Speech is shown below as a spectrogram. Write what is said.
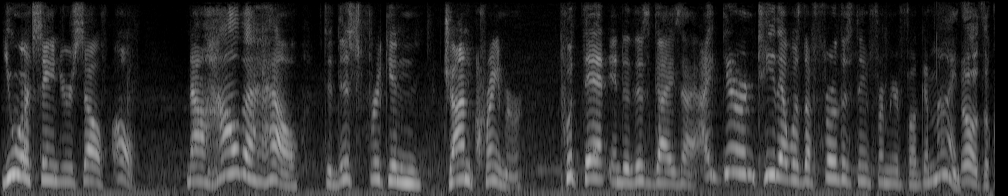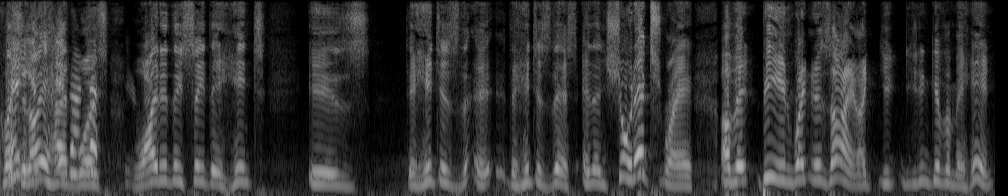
you weren't saying to yourself, "Oh, now how the hell did this freaking John Kramer put that into this guy's eye?" I guarantee that was the furthest thing from your fucking mind. no, the question Hey, I it's had was necessary. why did they say the hint is the hint is the, uh, the hint is this, and then show an X-ray of it being right in his eye? Like you, you didn't give him a hint.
